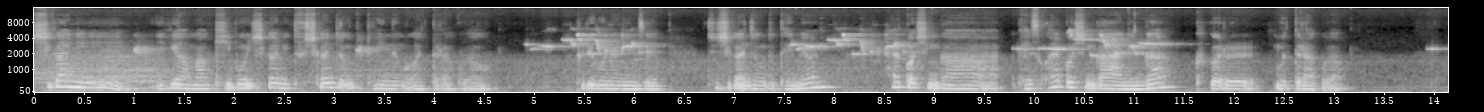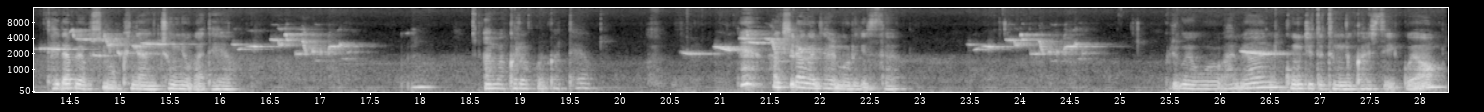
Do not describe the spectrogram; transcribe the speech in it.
시간이 이게 아마 기본 시간이 2시간 정도 돼 있는 것 같더라고요. 그리고는 이제 2시간 정도 되면 할 것인가 계속 할 것인가 아닌가 그거를 묻더라고요. 대답이 없으면 그냥 종료가 돼요. 음, 아마 그럴 것 같아요. 확실한 건 잘 모르겠어요. 그리고 이거 하면 공지도 등록할 수 있고요.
